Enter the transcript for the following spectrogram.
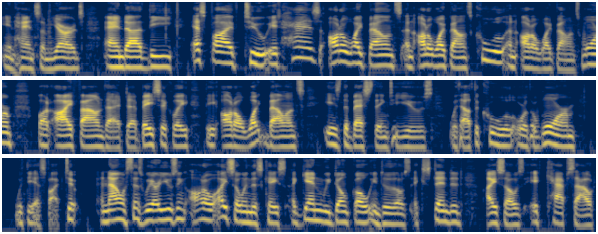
in handsome yards. And uh, the S5 It has auto white balance and auto white balance cool and auto white balance warm, but I found that uh, basically the auto white balance is the best thing to use without the cool or the warm with the S5 II. And now since we are using auto ISO in this case, again, we don't go into those extended ISOs. It caps out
